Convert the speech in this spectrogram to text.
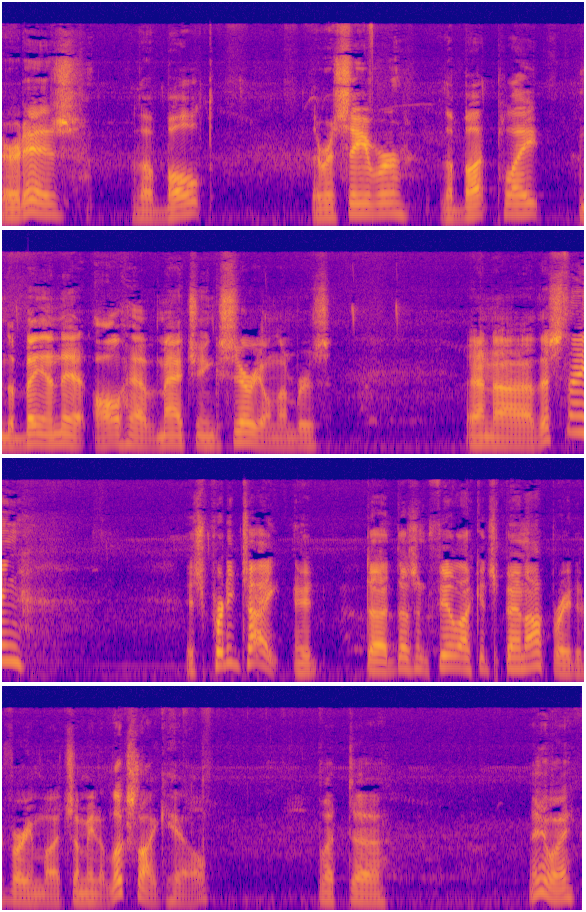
There it is. The bolt, the receiver, the butt plate, and the bayonet all have matching serial numbers. And uh, this thing, it's pretty tight. It uh, doesn't feel like it's been operated very much. I mean, it looks like hell. But uh, anyway,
